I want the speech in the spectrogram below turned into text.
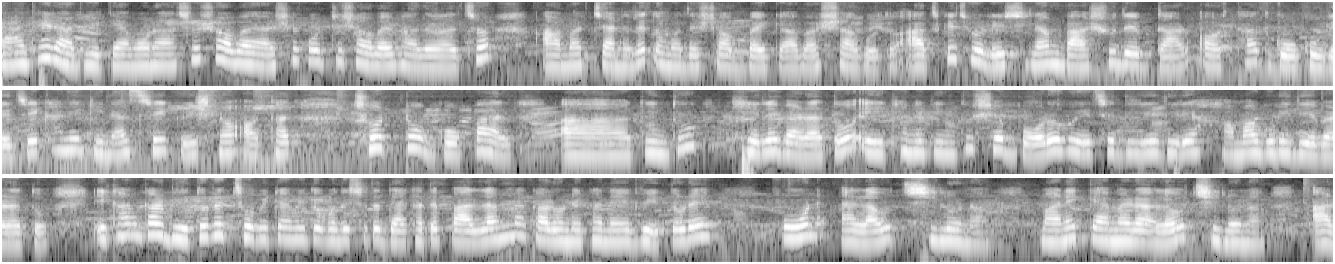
রাধে রাধে, কেমন আছো সবাই? আশা করছি সবাই ভালো আছো। আমার চ্যানেলে তোমাদের সবাইকে আবার স্বাগত। আজকে চলে এসেছিলাম বাসুদেব দ্বার, অর্থাৎ গোকুলে, যেখানে কিনা শ্রীকৃষ্ণ, অর্থাৎ ছোট্ট গোপাল কিন্তু খেলে বেড়াতো। এইখানে কিন্তু সে বড় হয়েছে, ধীরে ধীরে হামাগুড়ি দিয়ে বেড়াতো। এখানকার ভেতরের ছবিটা আমি তোমাদের সাথে দেখাতে পারলাম না, কারণ এখানে ভেতরে ফোন অ্যালাউ ছিল না মানে ক্যামেরা অ্যালাউ ছিল না। আর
